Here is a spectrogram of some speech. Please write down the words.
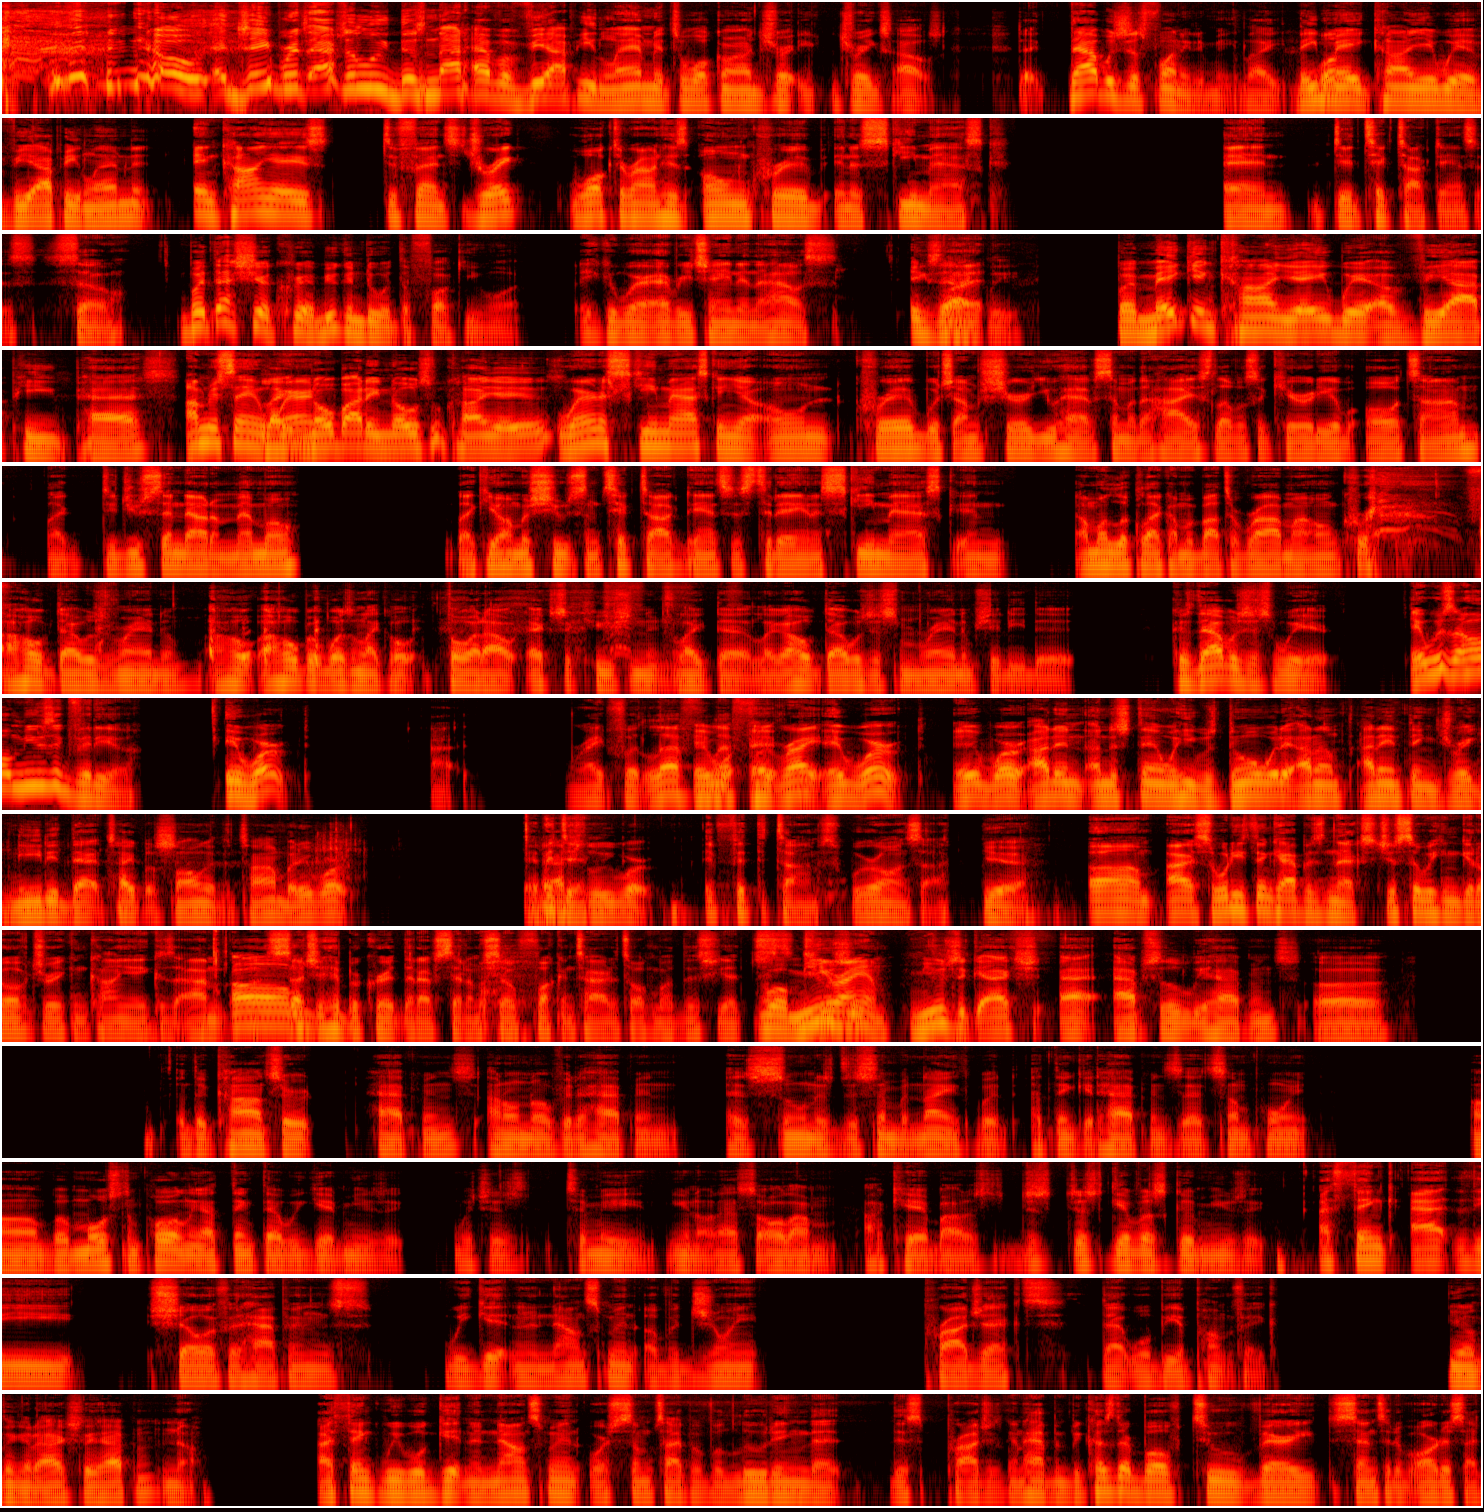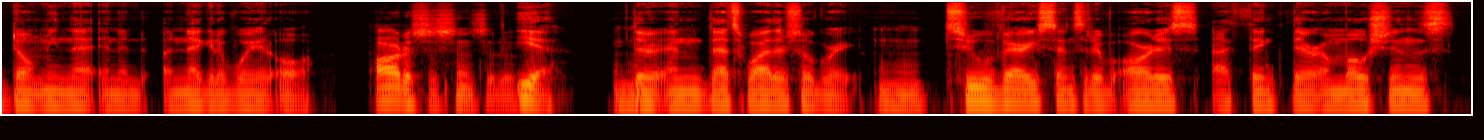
no. J. Prince absolutely does not have a VIP laminate to walk around Drake, Drake's house. That, that was just funny to me. Like they Well- made Kanye wear a VIP laminate. In Kanye's defense, Drake walked around his own crib in a ski mask and did TikTok dances. So But that's your crib. You can do what the fuck you want. You can wear every chain in the house. Exactly. But, making Kanye wear a VIP pass, I'm just saying, like wearing, nobody knows who Kanye is. wearing a ski mask in your own crib, which I'm sure you have some of the highest level security of all time. Like, did you send out a memo? Like, yo, I'm gonna shoot some TikTok dances today in a ski mask, and I'm gonna look like I'm about to rob my own crib. I hope that was random. I hope I hope it wasn't like a thought out execution like that. Like I hope that was just some random shit he did. Cause that was just weird. it was a whole music video. It worked. Right foot left, It, left it, foot right. It worked. It worked. I didn't understand what he was doing with it. I don't. I didn't think Drake needed that type of song at the time, but it worked. It, It did. absolutely worked. it fit the times. We were on side. Yeah. Um, all right, so what do you think happens next? Just so we can get off Drake and Kanye, because I'm Um, such a hypocrite that I've said I'm so fucking tired of talking about this yet. Just, Well, music. here I am. Music actually absolutely happens. Uh, the concert happens. I don't know if it happened as soon as December 9th, but I think it happens at some point. Um, but most importantly, I think that we get music, which is to me, you know, that's all I'm I care about is just just give us good music. I think at the show, if it happens, we get an announcement of a joint project that will be a pump fake. You don't think it actually happened? No. I think we will get an announcement or some type of alluding that this project to happen because they're both two very sensitive artists. I don't mean that in a, a negative way at all. Artists are sensitive. Yeah. Mhm. They're, and that's why they're so great. Mhm. Two very sensitive artists. I think their emotions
